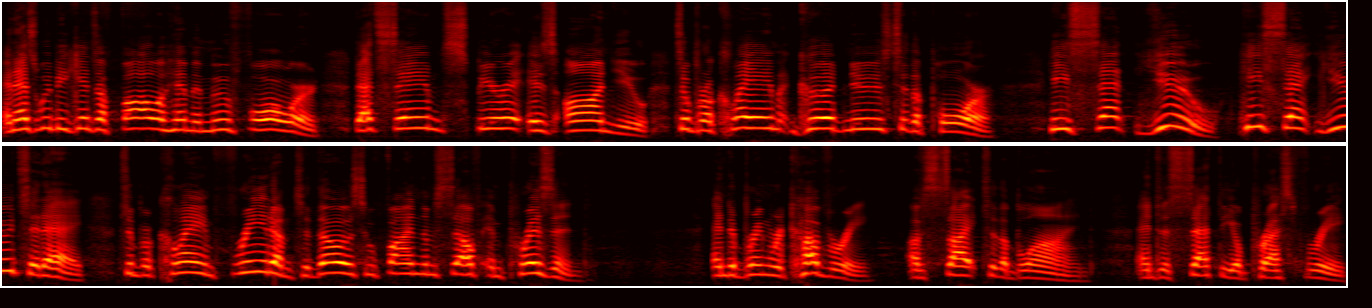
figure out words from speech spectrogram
and as we begin to follow him and move forward, that same Spirit is on you to proclaim good news to the poor. He sent you he sent you today to proclaim freedom to those who find themselves imprisoned and to bring recovery of sight to the blind and to set the oppressed free.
